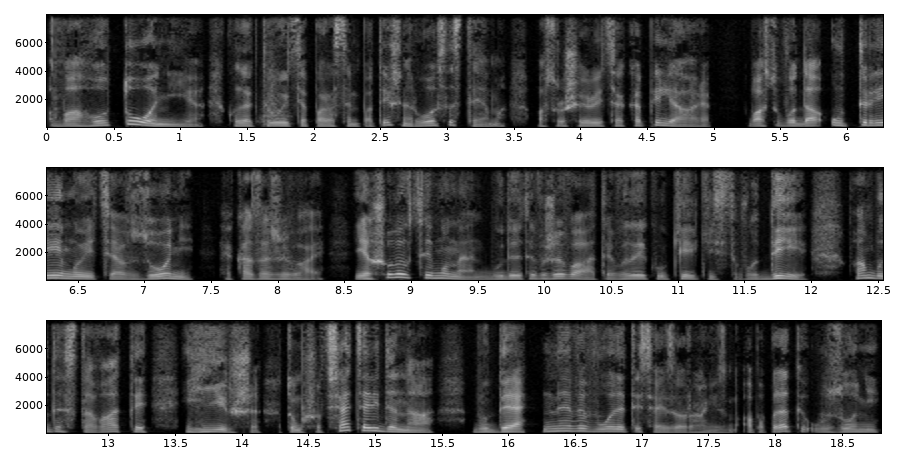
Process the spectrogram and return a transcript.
ваготонія, коли активується парасимпатична нервова система, у розширюються капіляри, вас вода утримується в зоні, яка заживає. І якщо ви в цей момент будете вживати велику кількість води, вам буде ставати гірше, тому що вся ця рідина буде не виводитися із організму, а попадати у зоні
